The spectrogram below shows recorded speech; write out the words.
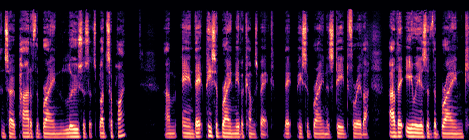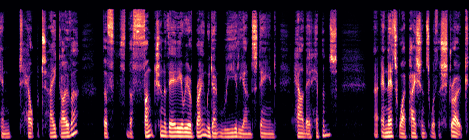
And so part of the brain loses its blood supply. Um, and that piece of brain never comes back. That piece of brain is dead forever. Other areas of the brain can help take over the, the function of that area of brain. We don't really understand how that happens. Uh, and that's why patients with a stroke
